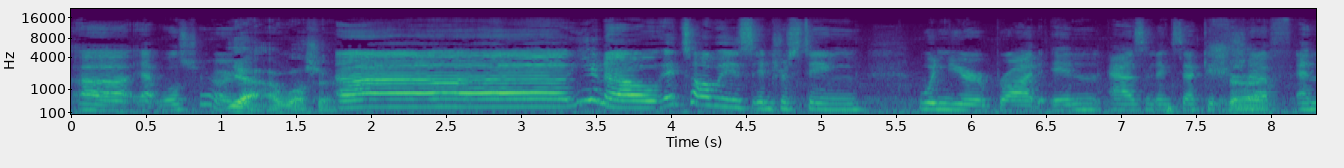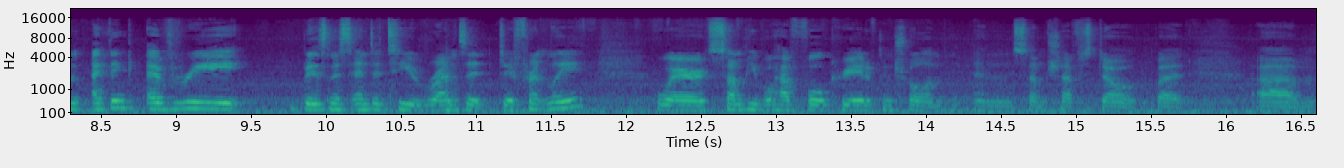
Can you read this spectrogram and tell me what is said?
Uh, at Wilshire. Yeah, well, sure. Uh, you know, it's always interesting when you're brought in as an executive Sure. chef, and I think every business entity runs it differently. Where some people have full creative control and, and some chefs don't, but. Um,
